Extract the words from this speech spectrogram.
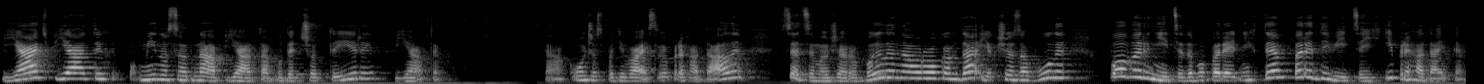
5 п'ятих мінус 1 п'ята буде 4 п'ятих. Так, отже, сподіваюсь, ви пригадали. Все це ми вже робили на уроках. Да? Якщо забули, поверніться до попередніх тем, передивіться їх і пригадайте.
